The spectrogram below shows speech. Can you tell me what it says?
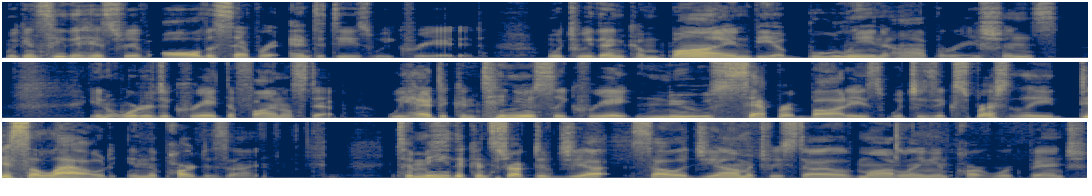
we can see the history of all the separate entities we created, which we then combine via Boolean operations in order to create the final step we had to continuously create new separate bodies, which is expressly disallowed in the part design. To me, the constructive ge solid geometry style of modeling in part workbench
